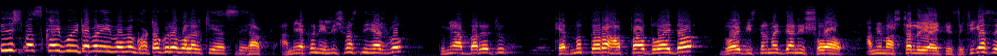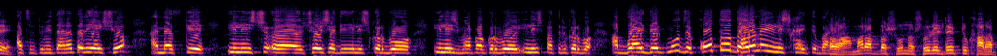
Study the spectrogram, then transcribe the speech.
ইলিশ মাছ খাইবো এটা আবার এইভাবে ঘটা করে বলার কি আছে? যাক আমি এখন ইলিশ মাছ নিয়ে আসব। তুমি আব্বারে একটু খেদমত করো হাত পাও ধোয়াই দাও ধোয়াই বিছনার মধ্যে আনি শোয়াও। আমি মাছটা লই আইতেছি ঠিক আছে? আচ্ছা তুমি তাড়াতাড়ি আইসো। আমি আজকে ইলিশ সরিষা দিয়ে ইলিশ করব ইলিশ ভাপা করব ইলিশ পাতুরি করব। আব্বু আই দেখব যে কত ধরনের ইলিশ খাইতে পারে। আমার আব্বা শোনো শরীরটা একটু খারাপ।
